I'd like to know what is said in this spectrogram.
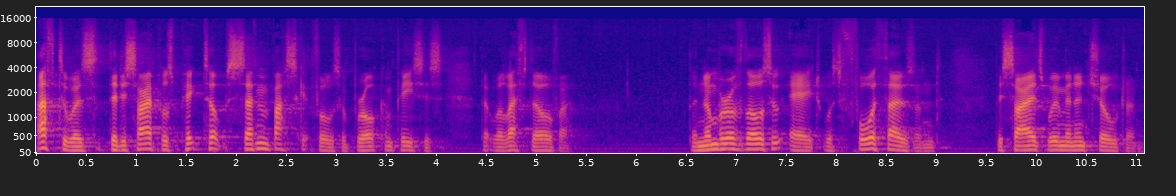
Afterwards, the disciples picked up seven basketfuls of broken pieces that were left over. The number of those who ate was 4,000, besides women and children.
